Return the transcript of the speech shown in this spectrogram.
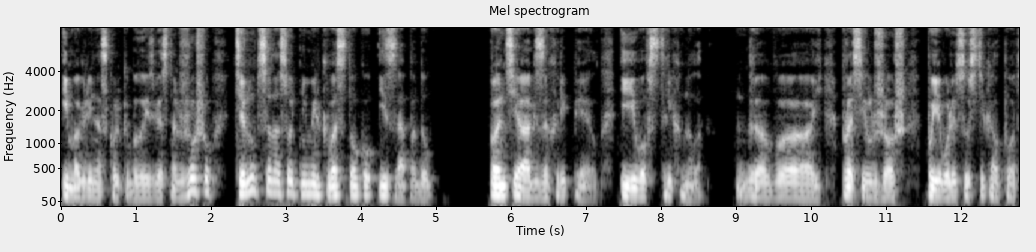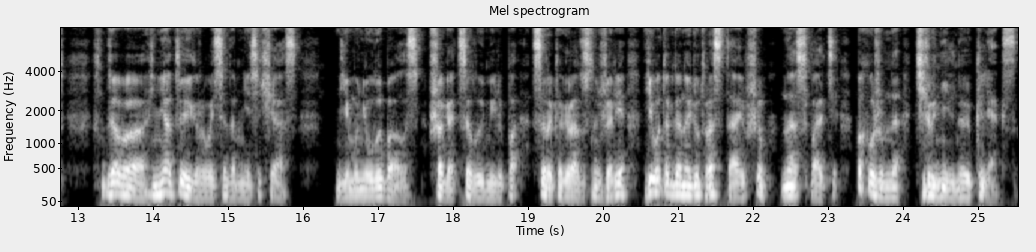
и могли, насколько было известно Джошу, тянуться на сотню миль к востоку и западу. Пантиак захрипел, и его встряхнуло. «Давай», — просил Джош, по его лицу стекал пот, — «давай, не отыгрывайся до мне сейчас». Ему не улыбалось шагать целую милю по сорокоградусной жаре, его тогда найдут растаявшим на асфальте, похожим на чернильную кляксу.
